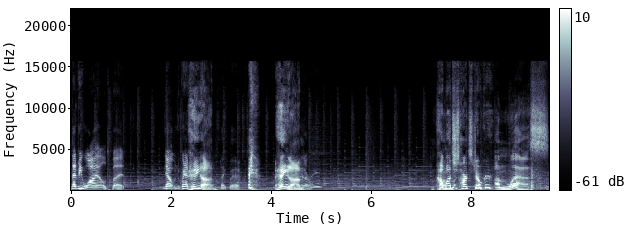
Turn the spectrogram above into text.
That'd be wild, but no, we're not. Hang on. Like. Hang on. we? How much is Hearts Joker? Unless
